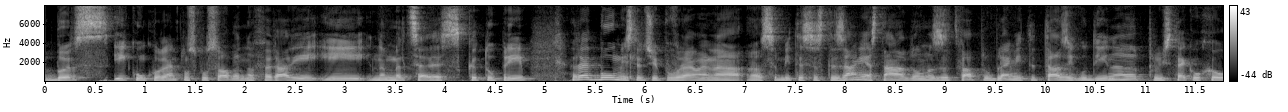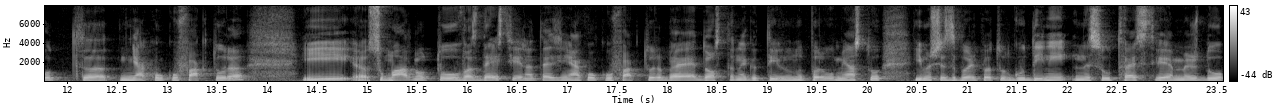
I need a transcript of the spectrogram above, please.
бърз и конкурентно способен на Ферари и на Мерцедес. Като при Red Bull, мисля, че по време на самите състезания стана дума за това, проблемите тази година проистекоха от няколко фактора и сумарното въздействие на тези няколко фактора бе доста негативно. На първо място имаше за първи път от години несъответствие между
